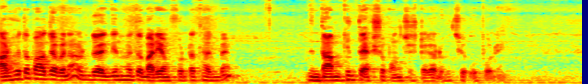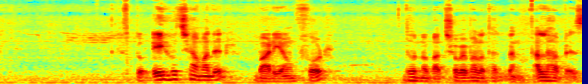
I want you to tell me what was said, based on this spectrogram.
আর হয়তো পাওয়া যাবে না, আর দু একদিন হয়তো বাড়ি আম ফোরটা থাকবে। দাম কিন্তু একশো পঞ্চাশ টাকার হচ্ছে উপরে। তো এই হচ্ছে আমাদের বাড়ি আম ফোর ধন্যবাদ, সবাই ভালো থাকবেন। আল্লাহ হাফেজ।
